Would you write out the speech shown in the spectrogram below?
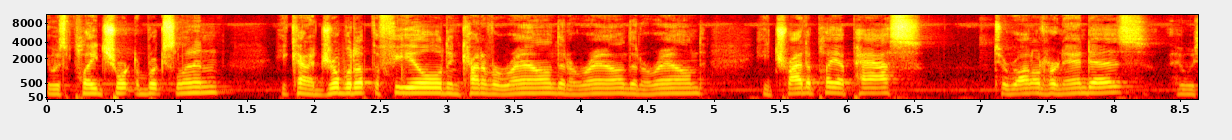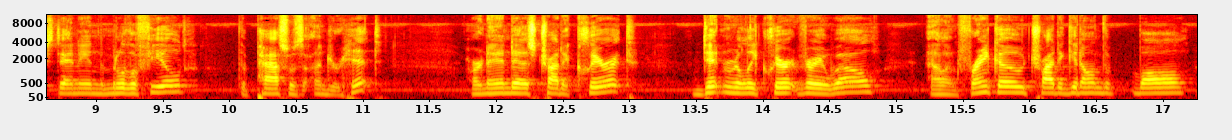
It was played short to Brooks Lennon. He kind of dribbled up the field and kind of around and around and around. He tried to play a pass to Ronald Hernandez, who was standing in the middle of the field. The pass was under hit. Hernandez tried to clear it, didn't really clear it very well. Alan Franco tried to get on the ball.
